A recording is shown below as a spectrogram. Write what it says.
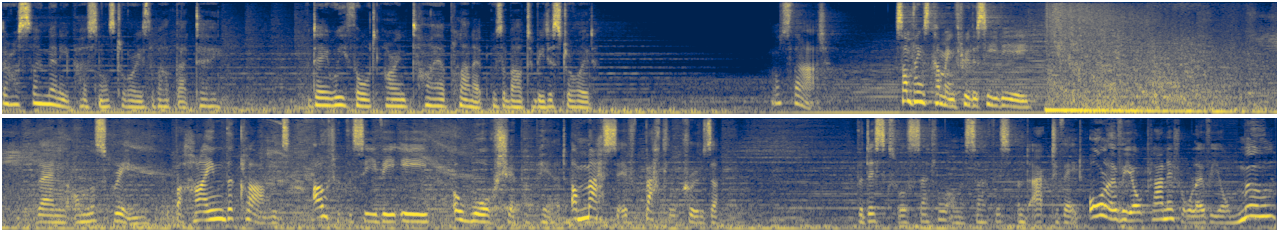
There are so many personal stories about that day. Day we thought our entire planet was about to be destroyed. What's that? Something's coming through the CVE. Then, on the screen, behind the clouds, out of the CVE, a warship appeared, a massive battle cruiser. The discs will settle on a surface and activate all over your planet, all over your moon,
